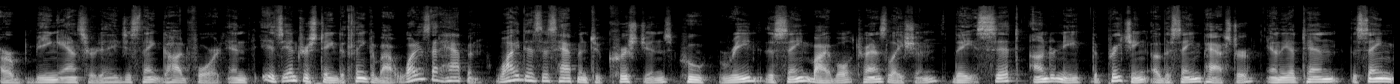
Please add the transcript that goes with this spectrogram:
are being answered and they just thank God for it. And it's interesting to think about why does that happen? Why does this happen to Christians who read the same Bible translation, they sit underneath the preaching of the same pastor, and they attend the same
